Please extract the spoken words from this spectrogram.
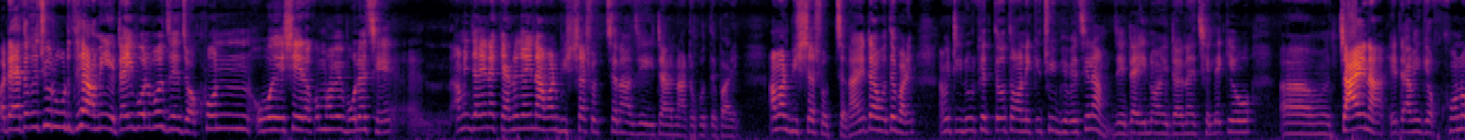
বাট এত কিছুর ঊর্ধ্বে আমি এটাই বলব যে যখন ও এসে এরকমভাবে বলেছে, আমি জানি না কেন জানি না আমার বিশ্বাস হচ্ছে না যে এটা নাটক হতে পারে। আমার বিশ্বাস হচ্ছে না, এটা হতে পারে। আমি টিনুর ক্ষেত্রেও তো অনেক কিছুই ভেবেছিলাম যে এটা এই নয়, এটা নয়, ছেলেকেও চায় না, এটা আমি কখনও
